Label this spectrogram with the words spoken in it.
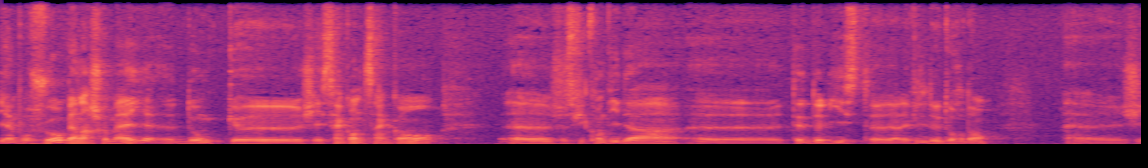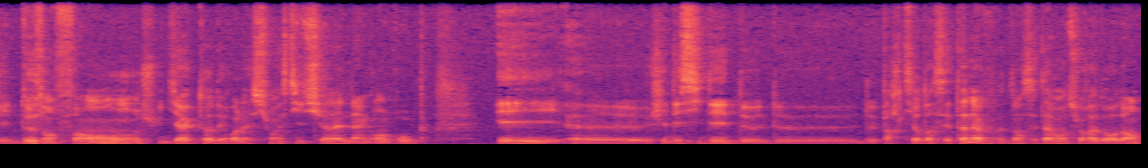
Bien bonjour, Bernard Chaumeil, donc euh, j'ai 55 ans, euh, je suis candidat euh, tête de liste à la ville de Dourdan. j'ai deux enfants, je suis directeur des relations institutionnelles d'un grand groupe. Et j'ai décidé de, partir dans cette, aventure à Dourdan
